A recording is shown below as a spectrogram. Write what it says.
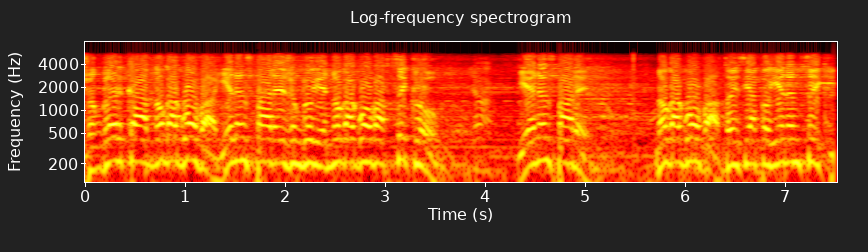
Żonglerka, noga głowa. Jeden z pary żongluje, noga głowa w cyklu. Jeden z pary. Noga głowa, to jest jako jeden cykl.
